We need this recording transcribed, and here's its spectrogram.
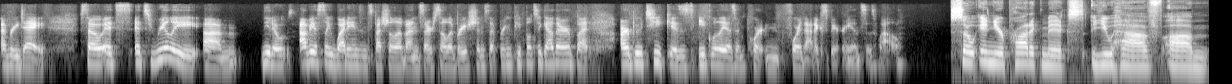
every day. So it's it's really um, you know obviously weddings and special events are celebrations that bring people together, but our boutique is equally as important for that experience as well. So in your product mix, you have um,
